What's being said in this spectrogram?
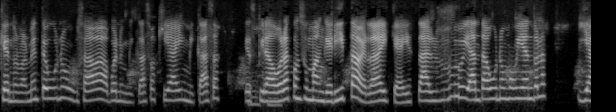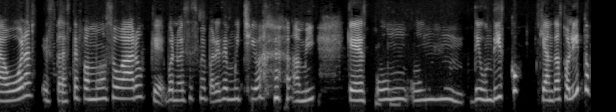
que normalmente uno usaba, bueno, en mi caso aquí hay en mi casa, aspiradora con su manguerita, ¿verdad? Y que ahí está, y anda uno moviéndola y ahora está este famoso aro, que bueno, ese sí me parece muy chiva a mí, que es un, un, de un disco que anda solito,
